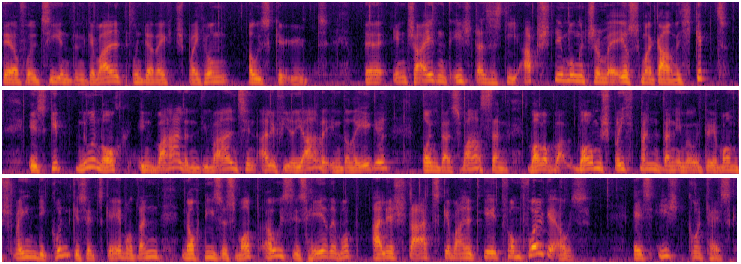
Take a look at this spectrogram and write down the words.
der vollziehenden Gewalt und der Rechtsprechung ausgeübt. Äh, entscheidend ist, dass es die Abstimmungen schon mal erstmal gar nicht gibt. Es gibt nur noch in Wahlen, die Wahlen sind alle vier Jahre in der Regel, und das war's dann. Warum, warum, spricht man dann immer, warum sprechen die Grundgesetzgeber dann noch dieses Wort aus, das hehre Wort, alle Staatsgewalt geht vom Volke aus? Es ist grotesk.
